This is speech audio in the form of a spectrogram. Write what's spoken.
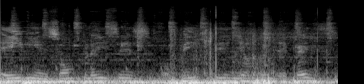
80 in some places or 50, you know, it depends.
